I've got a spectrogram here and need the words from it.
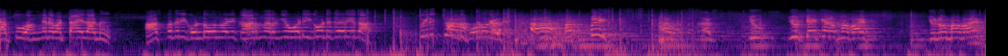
ചത്തു. അങ്ങനെ വട്ടായതാണ് ആസ്പത്രി കൊണ്ടുപോകുന്ന വഴി കാറിന്ന് ഇറങ്ങി ഓടി ഇങ്ങോട്ട് കയറിയതാ. പിടിച്ചോണ്ട് പോണോ you, you take care of my wife. You know my wife?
